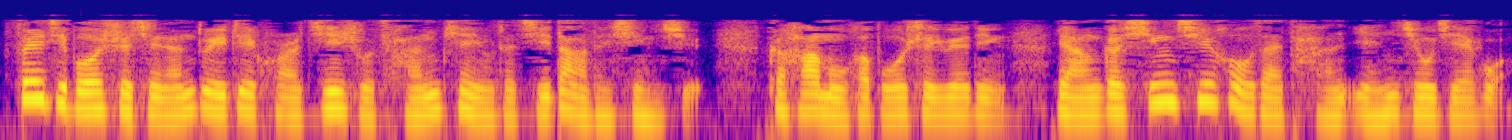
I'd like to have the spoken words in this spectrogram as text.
飞机博士显然对这块金属残片有着极大的兴趣。克哈姆和博士约定两个星期后再谈研究结果。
